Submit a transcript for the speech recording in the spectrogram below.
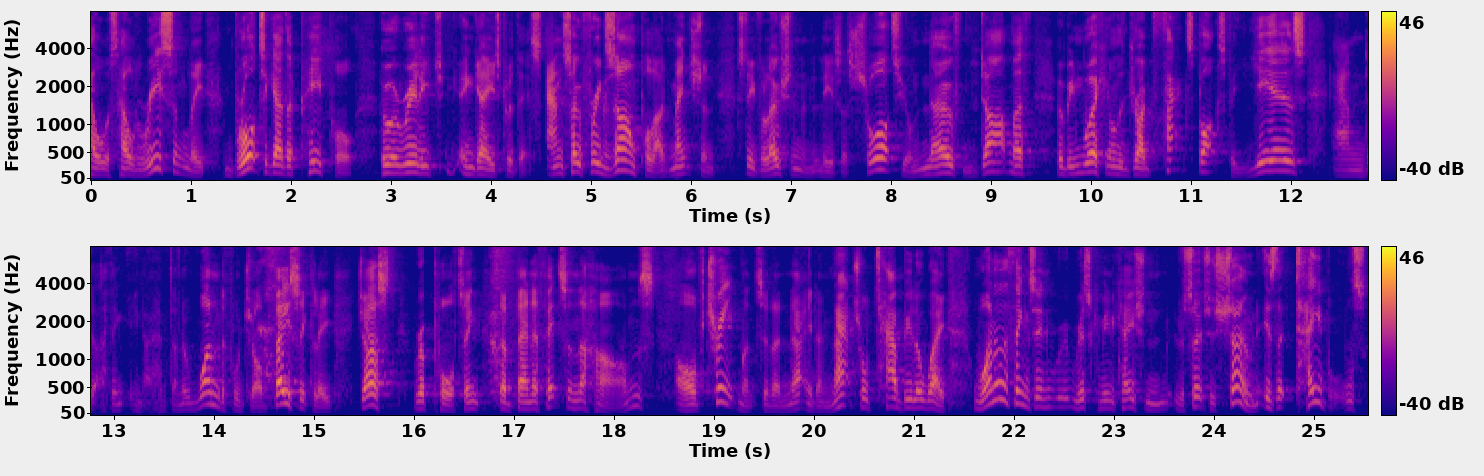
was held recently brought together people who are really engaged with this. And so, for example, I'd mention Steve Woloshin and Lisa Schwartz, you'll know from Dartmouth, who've been working on the drug facts box for years, and I think you know have done a wonderful job, basically just reporting the benefits and the harms of treatments in a, in a natural, tabular way. One of the things in risk communication research has shown is that tables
